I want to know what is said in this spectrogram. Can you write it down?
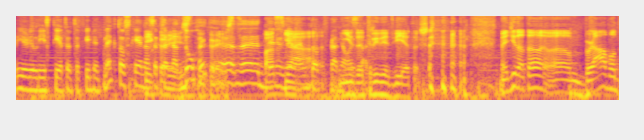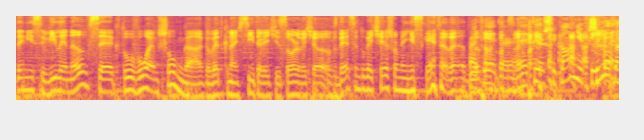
re-release tjetër të filmit me këto skena sepse na duhet dhe deri në rend do të pranojë. 20-30 vjetësh. Megjithatë, bravo Denis Villeneuve se këtu vuajm shumë nga vetëkënaqësitë e regjisorëve që vdesin duke qeshur me një skenë dhe duhet të tjetër. Dhe ti e shikon një film. Shiko sa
